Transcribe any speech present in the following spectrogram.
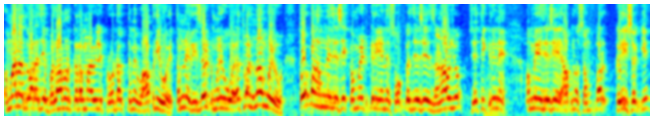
અમારા દ્વારા જે ભલામણ કરવામાં આવેલી પ્રોડક્ટ તમે વાપરી હોય તમને રિઝલ્ટ મળ્યું હોય અથવા ન મળ્યું તો પણ અમને જે છે કમેન્ટ કરી અને ચોક્કસ જે છે જણાવજો. જેથી કરીને અમે જે છે આપનો સંપર્ક કરી શકીએ.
